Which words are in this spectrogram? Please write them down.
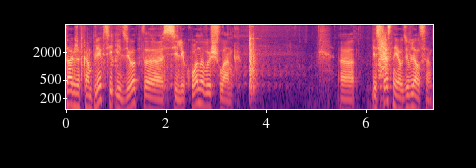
Также в комплекте идет э, силиконовый шланг. Э, если честно, я удивлялся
